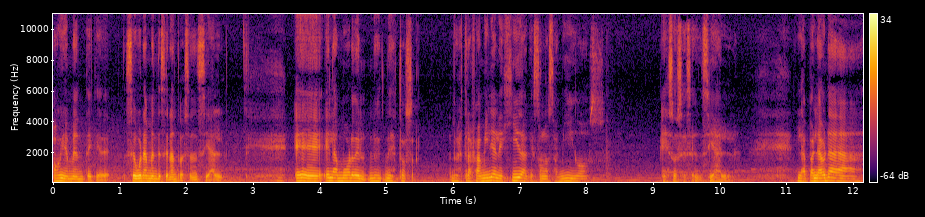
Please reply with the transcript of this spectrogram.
obviamente que seguramente serán tu esencial. Eh, el amor de nuestra familia elegida, que son los amigos, eso es esencial. La palabra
